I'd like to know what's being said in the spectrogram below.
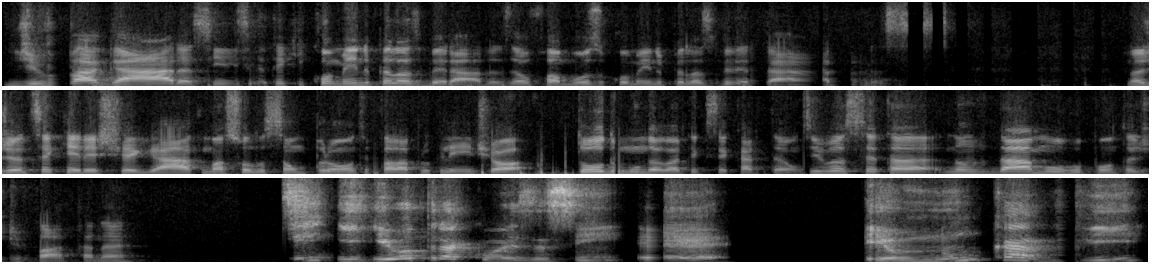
devagar, assim, você tem que ir comendo pelas beiradas, é o famoso comendo pelas beiradas. Não adianta você querer chegar com uma solução pronta e falar para o cliente, ó, todo mundo agora tem que ser cartão. Se você tá, não dá murro ponta de faca, né? Sim, e, e outra coisa, assim, é, eu nunca vi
